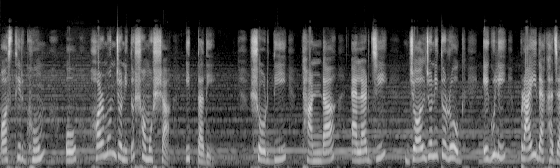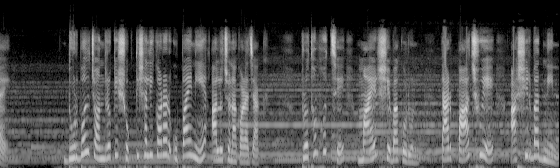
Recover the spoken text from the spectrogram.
অস্থির ঘুম ও হরমোনজনিত সমস্যা ইত্যাদি। সর্দি, ঠান্ডা, অ্যালার্জি, জলজনিত রোগ, এগুলি প্রায়ই দেখা যায়। দুর্বল চন্দ্রকে শক্তিশালী করার উপায় নিয়ে আলোচনা করা যাক। প্রথম হচ্ছে মায়ের সেবা করুন। তার পা ছুঁয়ে আশীর্বাদ নিন।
